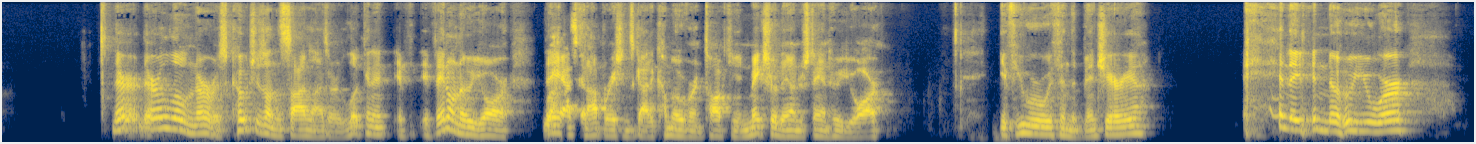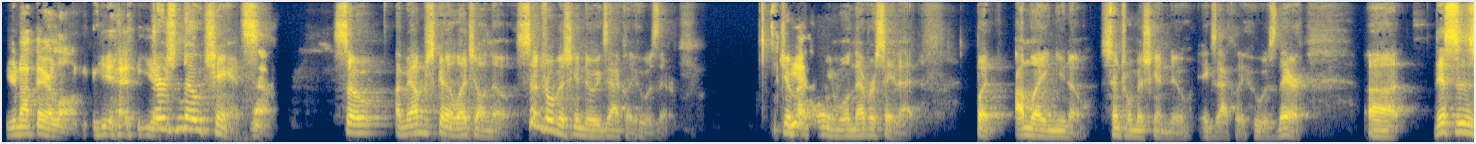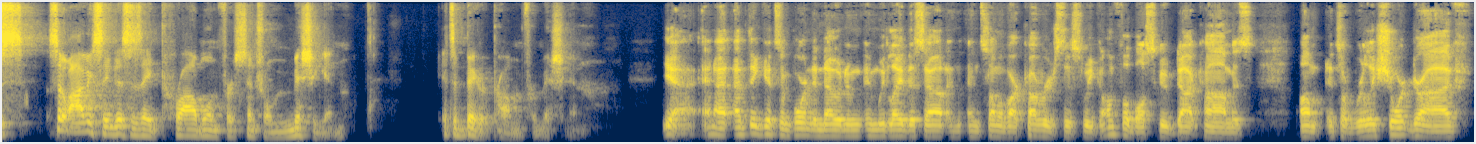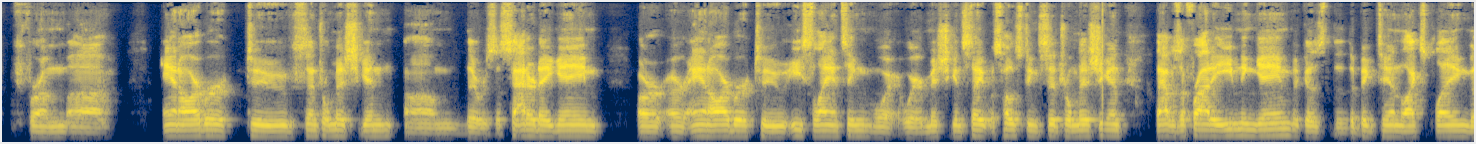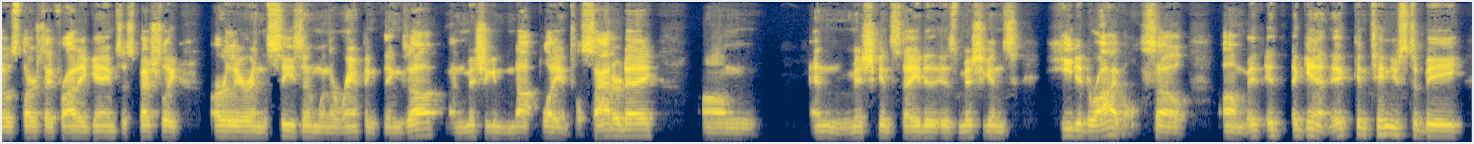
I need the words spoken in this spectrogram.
they're they're a little nervous. Coaches on the sidelines are looking at if if they don't know who you are, they right. ask an operations guy to come over and talk to you and make sure they understand who you are. If you were within the bench area and they didn't know who you were, you're not there long. Yeah, yeah. there's no chance. No. So I mean, I'm just going to let y'all know. Central Michigan knew exactly who was there. Jim yeah. McElwain will never say that, but I'm letting you know. Central Michigan knew exactly who was there. Uh, this is so obviously, this is a problem for Central Michigan. It's a bigger problem for Michigan. Yeah, and I, I think it's important to note, and, and we laid this out in, in, some of our coverage this week on footballscoop.com, is um, it's a really short drive from uh, Ann Arbor to Central Michigan. Um, there was a Saturday game or, or, Ann Arbor to East Lansing, where, where, Michigan State was hosting Central Michigan. That was a Friday evening game because the, the, Big Ten likes playing those Thursday, Friday games, especially earlier in the season when they're ramping things up. And Michigan did not play until Saturday. Um, and Michigan State is Michigan's heated rival. So, um, it, it, again, it continues to be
